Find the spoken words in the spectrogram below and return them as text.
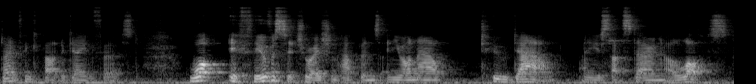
Don't think about the gain first. What if the other situation happens and you are now two down and you're sat staring at a loss?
